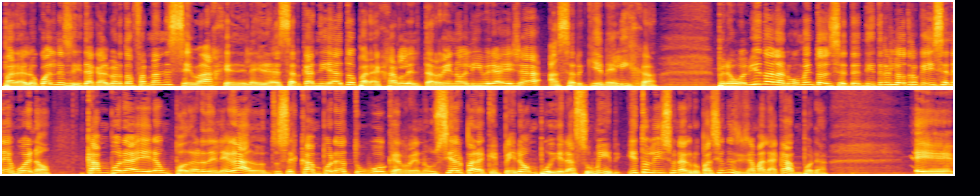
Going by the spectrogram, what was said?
para lo cual necesita que Alberto Fernández se baje de la idea de ser candidato para dejarle el terreno libre a ella a ser quien elija. Pero volviendo al argumento del 73, lo otro que dicen es, bueno, Cámpora era un poder delegado, entonces Cámpora tuvo que renunciar para que Perón pudiera asumir. Y esto le hizo una agrupación que se llama La Cámpora. Eh,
